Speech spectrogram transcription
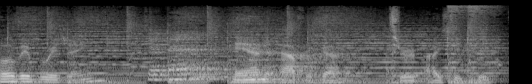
Kobe Bridging Japan and Africa through ICT.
